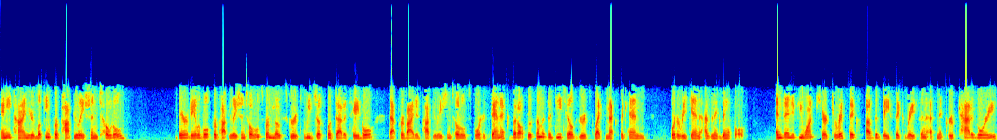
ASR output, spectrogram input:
anytime you're looking for population totals. They're available for population totals for most groups. We just looked at a table that provided population totals for Hispanic, but also some of the detailed groups like Mexican, Puerto Rican as an example. And then if you want characteristics of the basic race and ethnic group categories,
